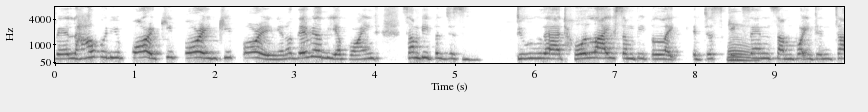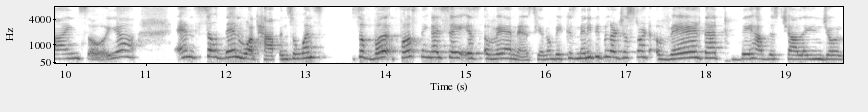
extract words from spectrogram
filled. How would you pour? Keep pouring keep pouring you know. There will be a point some people just do that whole life some people like it just kicks mm. in some point in time so yeah. And so then what happens? So once so first thing i say is awareness you know because many people are just not aware that they have this challenge or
